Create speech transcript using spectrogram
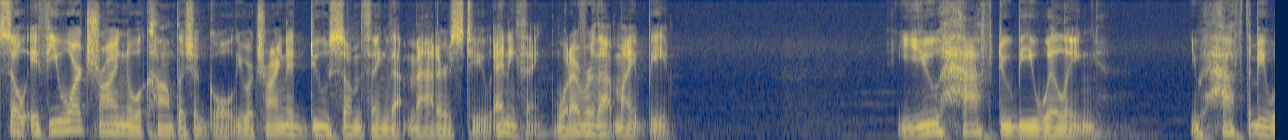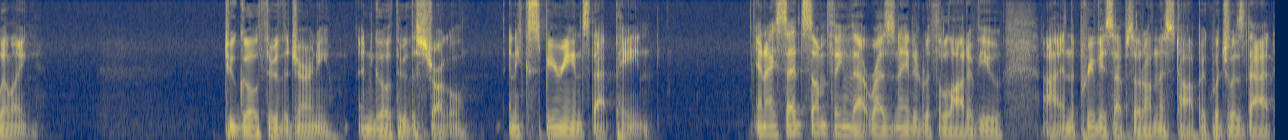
So, if you are trying to accomplish a goal, you are trying to do something that matters to you, anything, whatever that might be, you have to be willing, you have to be willing to go through the journey and go through the struggle and experience that pain. And I said something that resonated with a lot of you uh, in the previous episode on this topic, which was that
